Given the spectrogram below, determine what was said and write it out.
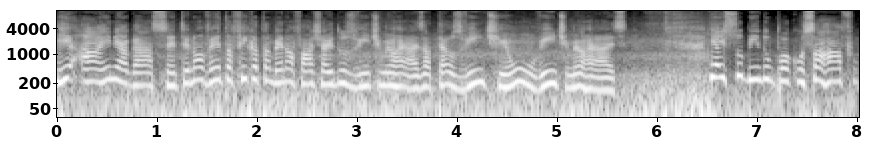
E a NH 190 fica também na faixa aí dos 20 mil reais, até os 21, 20 mil reais. E aí subindo um pouco o sarrafo,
